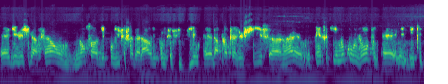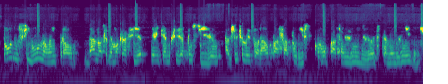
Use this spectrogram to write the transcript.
é, de investigação, não só de Polícia Federal, de Polícia Civil, é, da própria Justiça, né? Eu penso que no conjunto é, e que todos se unam em prol da nossa democracia, eu entendo que seja possível a Justiça Eleitoral passar por isso, como passou em 2018 e também em 2020.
